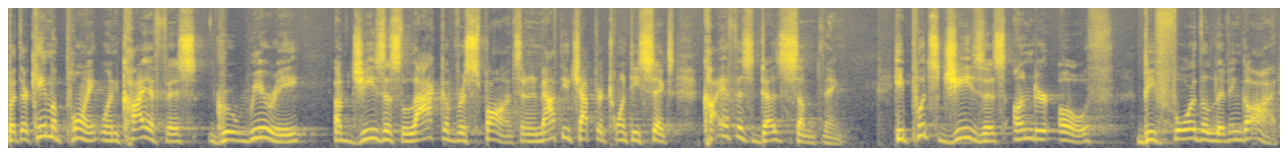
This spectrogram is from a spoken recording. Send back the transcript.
But there came a point when Caiaphas grew weary of Jesus' lack of response. And in Matthew chapter 26, Caiaphas does something. He puts Jesus under oath before the living God,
